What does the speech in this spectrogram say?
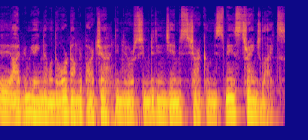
e, albüm yayınlamadı. Oradan bir parça dinliyoruz. Şimdi dinleyeceğimiz şarkının ismi Strange Lights.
